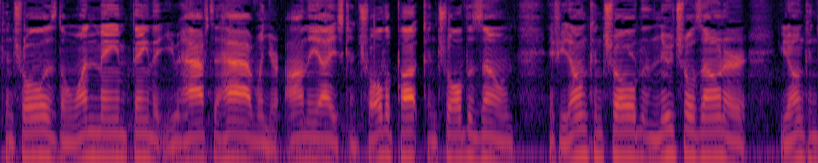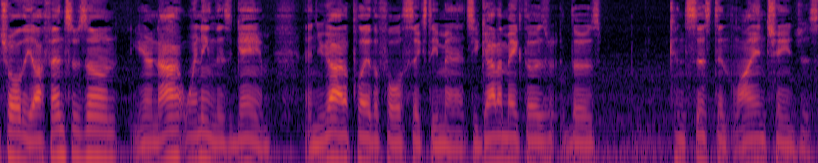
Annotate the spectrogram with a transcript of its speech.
Control is the one main thing that you have to have when you're on the ice. Control the puck, control the zone. If you don't control the neutral zone or you don't control the offensive zone, you're not winning this game. And you got to play the full 60 minutes. You got to make those those consistent line changes.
